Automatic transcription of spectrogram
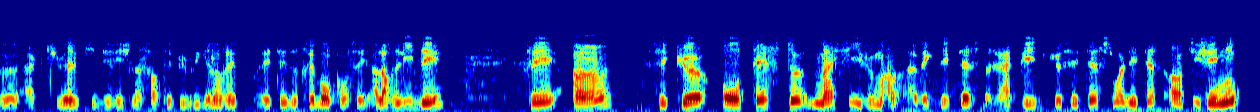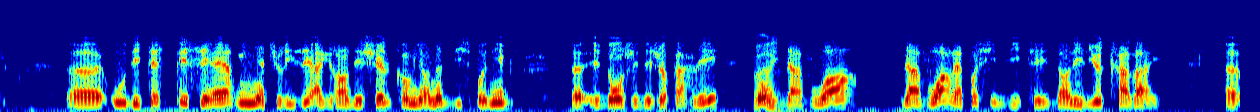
euh, actuelle qui dirige la santé publique. Elle aurait été de très bons conseils. Alors l'idée, c'est un, c'est que on teste massivement avec des tests rapides, que ces tests soient des tests antigéniques euh, ou des tests PCR miniaturisés à grande échelle, comme il y en a disponibles euh, et dont j'ai déjà parlé. Donc, d'avoir d'avoir la possibilité dans les lieux de travail euh,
